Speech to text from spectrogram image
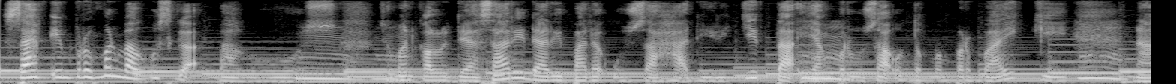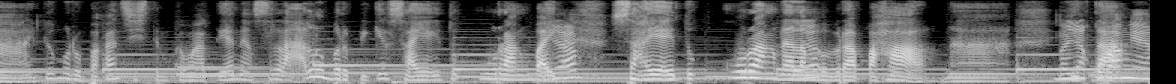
self improvement bagus gak? Bagus. Hmm, Cuman kalau dasari daripada usaha diri kita yang Hmm. berusaha untuk memperbaiki, hmm, nah itu merupakan sistem kematian yang selalu berpikir saya itu kurang baik, yap, saya itu kurang dalam Yap. beberapa hal. Nah, banyak kita- kurangnya.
